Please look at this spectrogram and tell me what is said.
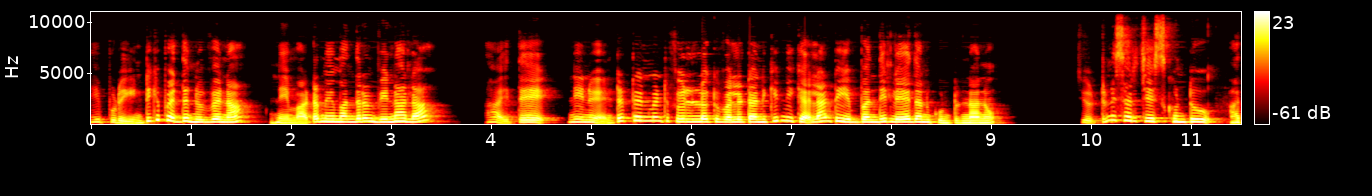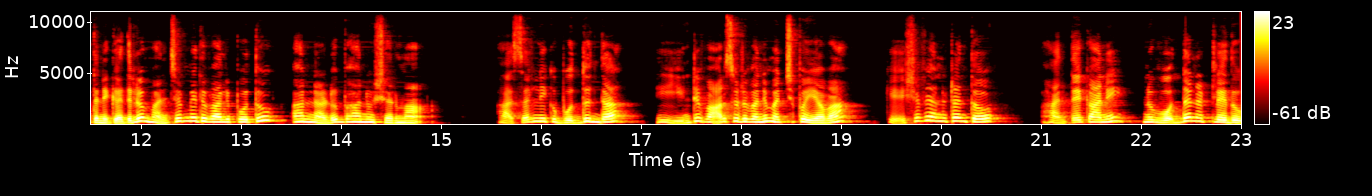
ఇప్పుడు ఇంటికి పెద్ద నువ్వేనా? నీ మాట మేమందరం వినాలా? అయితే నేను ఎంటర్టైన్మెంట్ ఫీల్డ్లోకి వెళ్ళటానికి నీకు ఎలాంటి ఇబ్బంది లేదనుకుంటున్నాను. జుట్టుని సరి చేసుకుంటూ అతని గదిలో మంచం మీద వాలిపోతూ అన్నాడు భాను శర్మ. అసలు నీకు బుద్ధుందా? ఈ ఇంటి వారసుడివని మర్చిపోయావా? కేశవి అనటంతో అంతేకాని నువ్వు వద్దనట్లేదు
